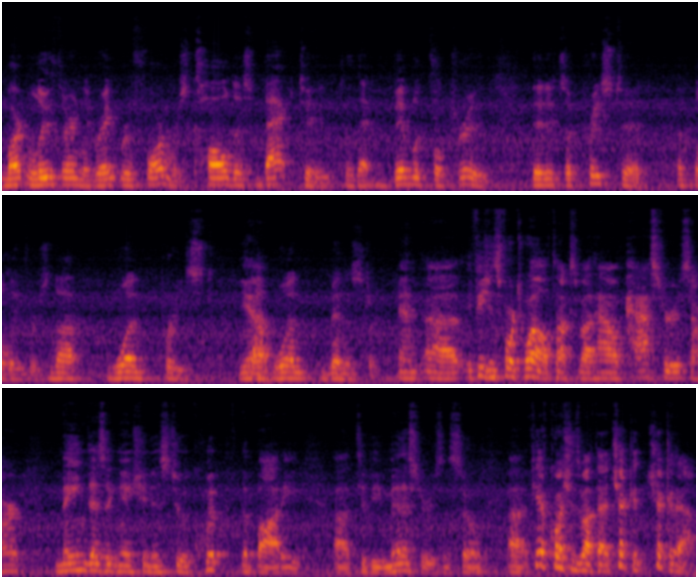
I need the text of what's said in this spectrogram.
Martin Luther and the great reformers called us back to, to that biblical truth that it's a priesthood of believers, not one priest, Yeah. not one minister. And uh, Ephesians 4:12 talks about how pastors, our main designation is to equip the body uh, to be ministers. And so, uh, if you have questions about that, check it check it out.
